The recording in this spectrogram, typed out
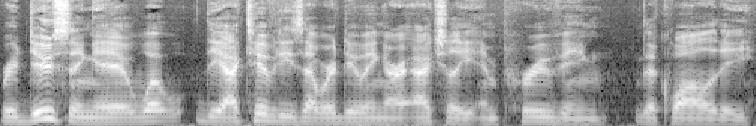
reducing it, what the activities that we're doing are actually improving the quality.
